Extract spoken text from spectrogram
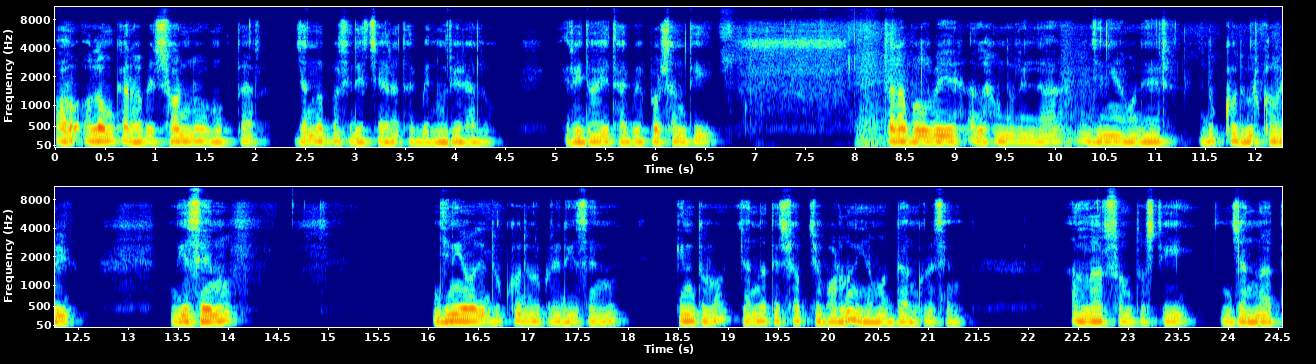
অ- অলংকার হবে, স্বর্ণ মুক্তার জান্নাতবাসীদের চেহারা থাকবে, নূরের আলো, হৃদয়ে থাকবে প্রশান্তি। তারা বলবে, আলহামদুলিল্লাহ, যিনি আমাদের দুঃখ দূর করে দিয়েছেন, যিনি আমাদের দুঃখ দূর করে দিয়েছেন, কিন্তু জান্নাতের সবচেয়ে বড় নিয়ামত দান করেছেন। আল্লাহর সন্তুষ্টি জান্নাত।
